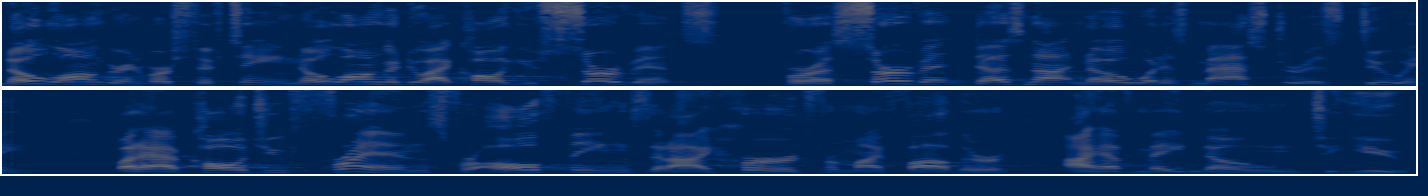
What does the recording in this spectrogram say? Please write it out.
No longer, in verse 15, no longer do I call you servants, for a servant does not know what his master is doing. But I have called you friends, for all things that I heard from my Father I have made known to you.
